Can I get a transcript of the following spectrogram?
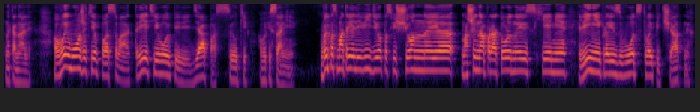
на канале. Вы можете посмотреть его, перейдя по ссылке в описании. Вы посмотрели видео, посвященное машиноаппаратурной схеме линии производства печатных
